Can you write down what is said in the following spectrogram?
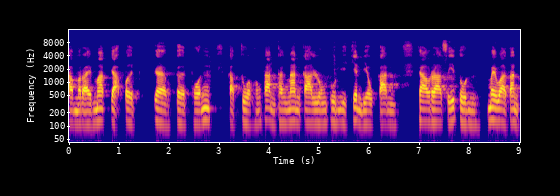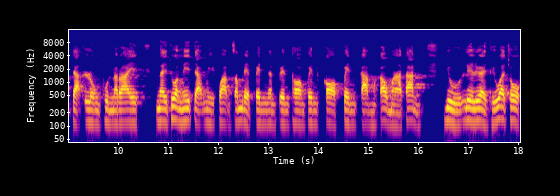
ทำอะไรมักจะเปิดเกิดผลกับตัวของท่านทางนั้นการลงทุนอีกเช่นเดียวกัน ชาวราศีตุลไม่ว่าท่านจะลงทุนอะไร ในช่วงนี้จะมีความสำเร็จเป็นเงินเป็นทองเป็นกอบเป็นกรรมเข้ามาท่าน อยู่เรื่อยๆ ถือว่าโชค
